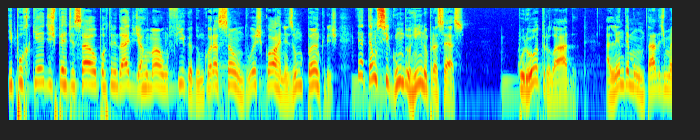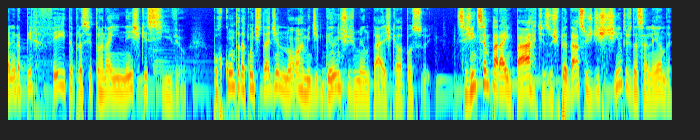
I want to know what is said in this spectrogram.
E por que desperdiçar a oportunidade de arrumar um fígado, um coração, duas córneas, um pâncreas e até um segundo rim no processo? Por outro lado, a lenda é montada de maneira perfeita para se tornar inesquecível, por conta da quantidade enorme de ganchos mentais que ela possui. Se a gente separar em partes, os pedaços distintos dessa lenda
